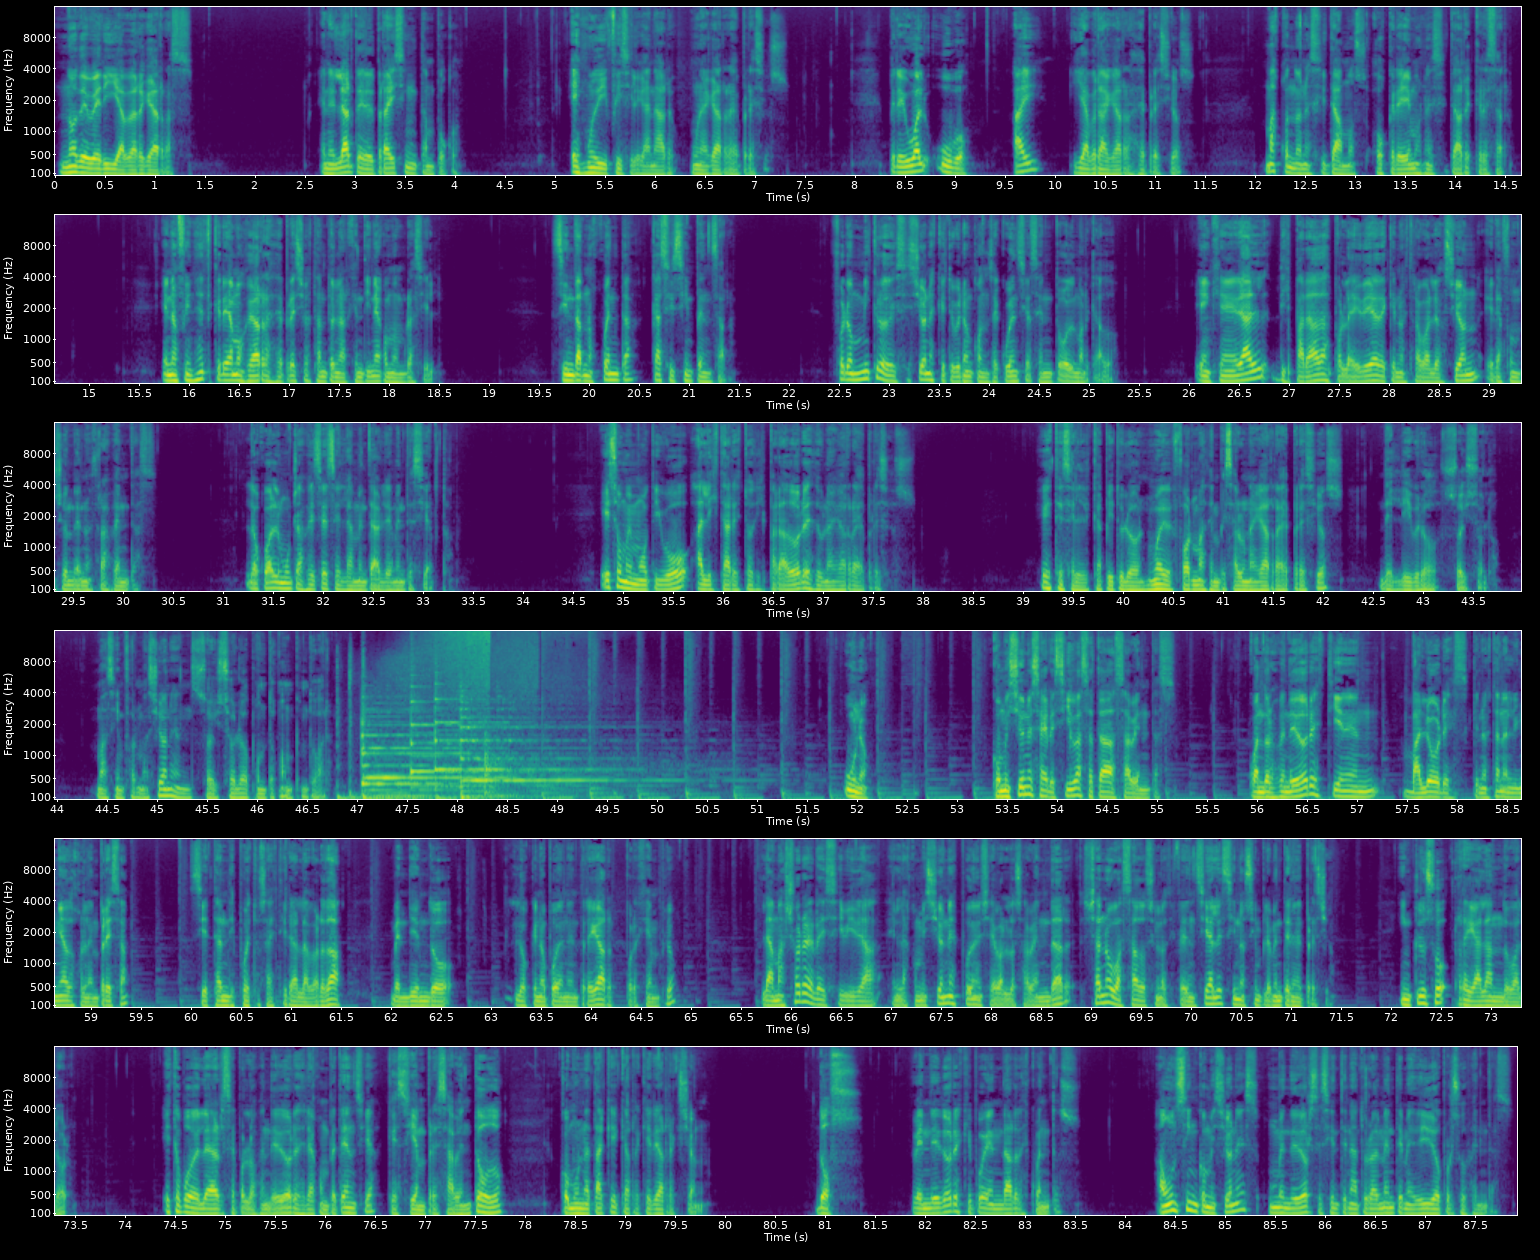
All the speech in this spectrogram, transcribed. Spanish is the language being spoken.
No debería haber guerras. En el arte del pricing tampoco. Es muy difícil ganar una guerra de precios. Pero igual hubo, hay y habrá guerras de precios, más cuando necesitamos o creemos necesitar crecer. En Ofinet creamos guerras de precios tanto en Argentina como en Brasil. Sin darnos cuenta, casi sin pensar. Fueron micro decisiones que tuvieron consecuencias en todo el mercado en general disparadas por la idea de que nuestra evaluación era función de nuestras ventas, lo cual muchas veces es lamentablemente cierto. Eso me motivó a listar estos disparadores de una guerra de precios. Este es el capítulo 9 formas de empezar una guerra de precios del libro Soy Solo. Más información en soysolo.com.ar. 1. Comisiones agresivas atadas a ventas. Cuando los vendedores tienen valores que no están alineados con la empresa, si están dispuestos a estirar la verdad, vendiendo lo que no pueden entregar, por ejemplo, la mayor agresividad en las comisiones pueden llevarlos a vender ya no basados en los diferenciales, sino simplemente en el precio, incluso regalando valor. Esto puede leerse por los vendedores de la competencia, que siempre saben todo, como un ataque que requiere reacción. 2. Vendedores que pueden dar descuentos. Aún sin comisiones, un vendedor se siente naturalmente medido por sus ventas.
